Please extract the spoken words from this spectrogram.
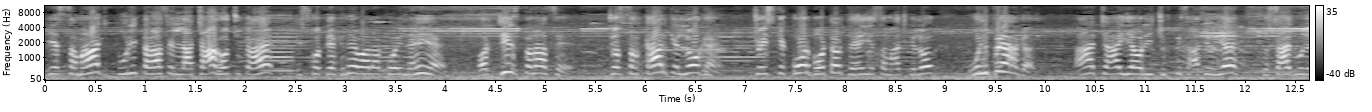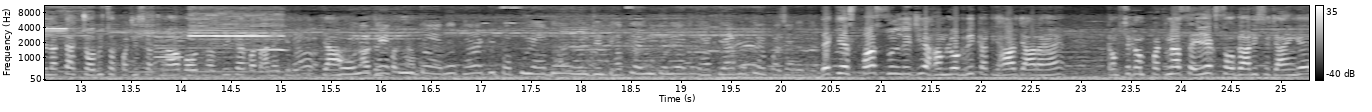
ये समाज पूरी तरह से लाचार हो चुका है। इसको देखने वाला कोई नहीं है। और जिस तरह से जो सरकार के लोग हैं, जो इसके कोर वोटर थे, ये समाज के लोग, उन पे अगर आज चाहिए और ये चुप्पी शादी हुई है तो शायद मुझे लगता है चौबीस और पच्चीस का चुनाव बहुत नज़दीक है बताने के लिए कि क्या। आरोप है कि पप्पू यादव हैं हैं देखिए स्पष्ट सुन लीजिए हम लोग भी कटिहार जा रहे हैं। कम से कम पटना से 100 गाड़ी से जाएँगे।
